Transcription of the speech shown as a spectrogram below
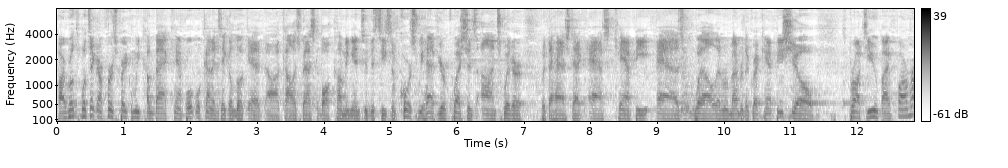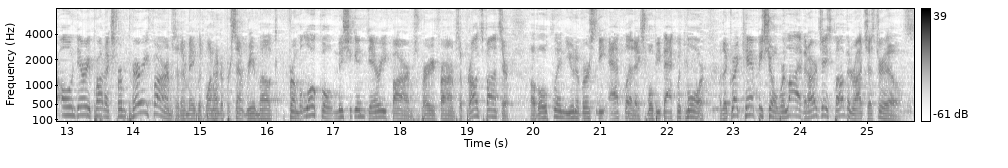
All right, we'll, we'll take our first break when we come back, Camp. We'll, we'll kind of take a look at uh, college basketball coming into the season. Of course, we have your questions on Twitter with the hashtag AskKampe as well. And remember, the Greg Kampe Show is brought to you by farmer-owned dairy products from Prairie Farms, and they're made with 100% real milk from local Michigan dairy farms. Prairie Farms, a proud sponsor of Oakland University Athletics. We'll be back with more of the Greg Kampe Show. We're live at RJ's Pub in Rochester Hills.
